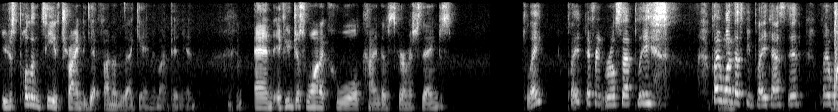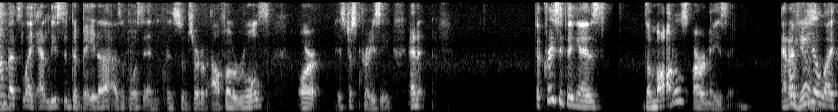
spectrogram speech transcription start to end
you're just pulling teeth trying to get fun out of that game, in my opinion. Mhm. And if you just want a cool kind of skirmish thing, just play play a different rule set, please. play one that's been play tested. Play one that's like at least into beta as opposed to in, in some sort of alpha rules. Or it's just crazy. And the crazy thing is, the models are amazing. And Oh, I yeah. feel like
